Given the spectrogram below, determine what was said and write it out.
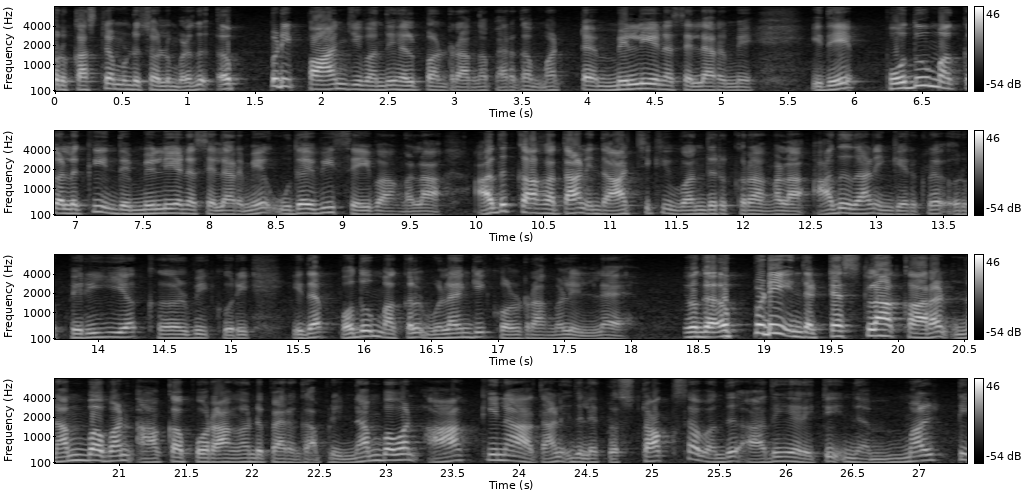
ஒரு கஷ்டம்னு சொல்லும் பொழுது எப்படி பாஞ்சி வந்து ஹெல்ப் பண்ணுறாங்க பாருங்க மற்ற மில்லியனர்ஸ் எல்லாருமே. இதே பொது மக்களுக்கு இந்த மில்லியனஸ் எல்லாருமே உதவி செய்வாங்களா? அதுக்காகத்தான் இந்த ஆட்சிக்கு வந்திருக்கிறாங்களா? அதுதான் இங்கே இருக்கிற ஒரு பெரிய கேள்விக்குறி. இதை பொதுமக்கள் விளங்கி கொள்கிறாங்கள் இல்லை. இவங்க எப்படி இந்த டெஸ்லா காரை நம்பர் ஒன் ஆக்க போகிறாங்கன்னு பாருங்க. அப்படி நம்பர் ஒன் ஆக்கினா தான் இதில் இருக்கிற ஸ்டாக்ஸை வந்து அதிகரித்து இந்த மல்டி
